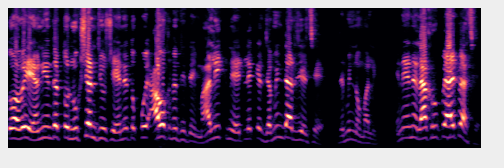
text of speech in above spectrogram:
તો હવે એની અંદર તો નુકસાન થયું છે, એને તો કોઈ આવક નથી થઈ. માલિકને એટલે કે જમીનદાર જે છે, જમીનનો માલિક, એને એને લાખ રૂપિયા આપ્યા છે.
